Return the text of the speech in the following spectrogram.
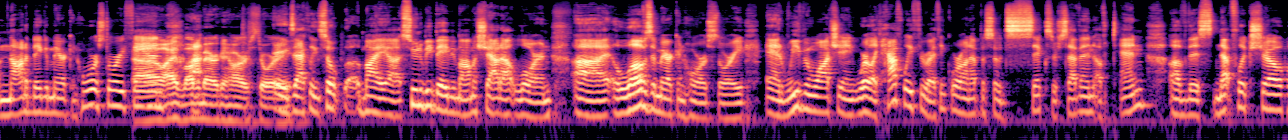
I'm not a big American Horror Story fan. oh, I love I- American Horror Story. Exactly. So uh, my uh, soon-to-be baby mama, shout out Lauren, uh, loves American Horror Story, and we've been watching. We're like halfway through. I think we're on episode six or seven of ten of this Netflix show,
